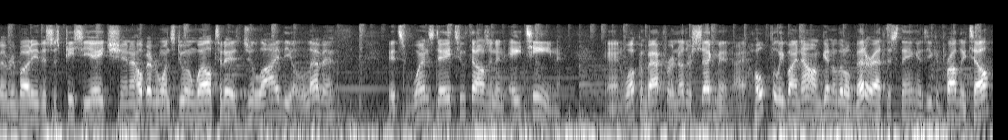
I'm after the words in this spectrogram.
Everybody? This is PCH, and I hope everyone's doing well. Today is July the 11th. It's Wednesday, 2018, and welcome back for another segment. I hopefully by now I'm getting a little better at this thing, as you can probably tell.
